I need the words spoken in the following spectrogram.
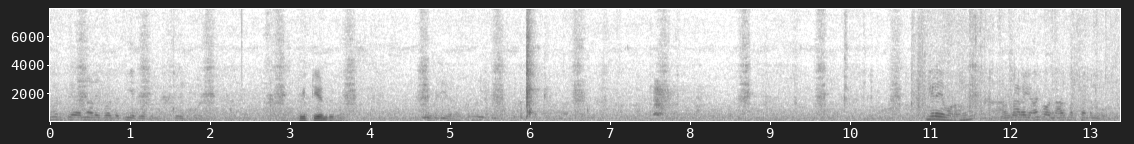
ஒரு நாளைக்கு போட்டு தீய போட்டு ஃபிஃப்டி எடுத்து கீழே போடணும் எனக்கு ஒரு நாலு பர்சன்டில் போகும்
